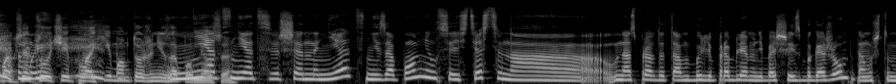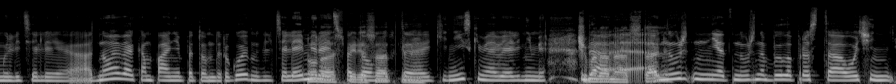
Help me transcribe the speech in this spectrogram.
во всяком мы... случае, плохим вам тоже не запомнился. Нет, нет, совершенно нет, не запомнился. Естественно, у нас, правда, там были проблемы небольшие с багажом, потому что мы летели одной авиакомпанией, потом другой, мы летели Emirates, ну, да, потом вот, э, кенийскими авиалиниями. Чемоданы да, отстали? Нуж... Нет, нужно было просто очень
